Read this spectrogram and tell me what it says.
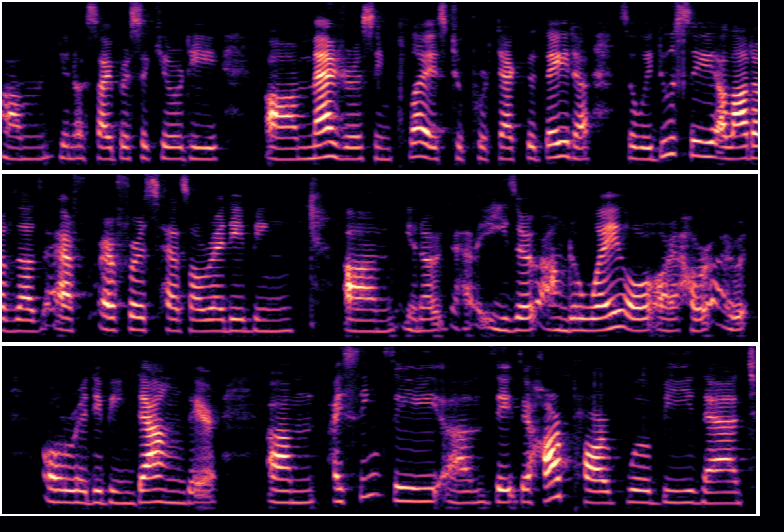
um, you know cybersecurity uh, measures in place to protect the data. So we do see a lot of the eff- efforts has already been um, you know either underway or, or already been done there. Um, I think the, um, the, the hard part will be that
